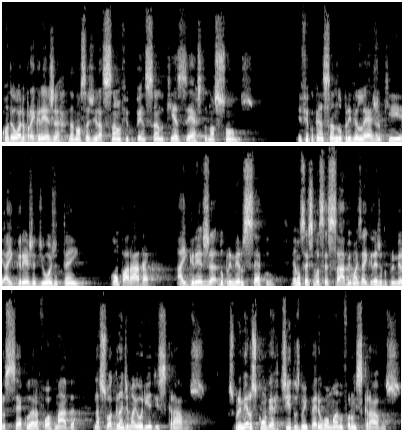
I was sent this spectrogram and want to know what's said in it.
Quando eu olho para a igreja da nossa geração, eu fico pensando que exército nós somos. Eu fico pensando no privilégio que a igreja de hoje tem, comparada à igreja do primeiro século. Eu não sei se você sabe, mas a igreja do primeiro século era formada, na sua grande maioria, de escravos. Os primeiros convertidos no Império Romano foram escravos.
